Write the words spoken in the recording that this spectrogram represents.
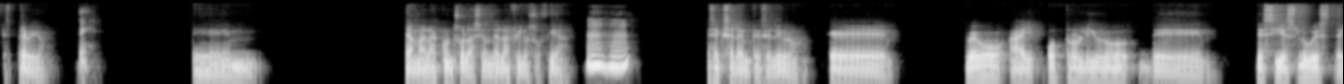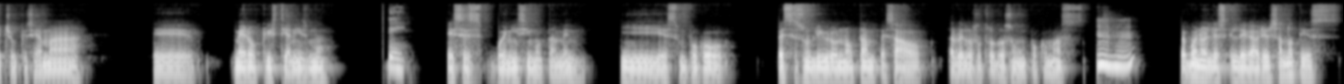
Es previo. Sí. Em, se llama La consolación de la filosofía. Es excelente ese libro. Eh, luego hay otro libro de, de C.S. Lewis, de hecho, que se llama eh, Mero Cristianismo. Sí. Ese es buenísimo también. Y es un poco, ese es un libro no tan pesado. Tal vez los otros dos son un poco más. Pero bueno, el de, Gabriel Zanotti es,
